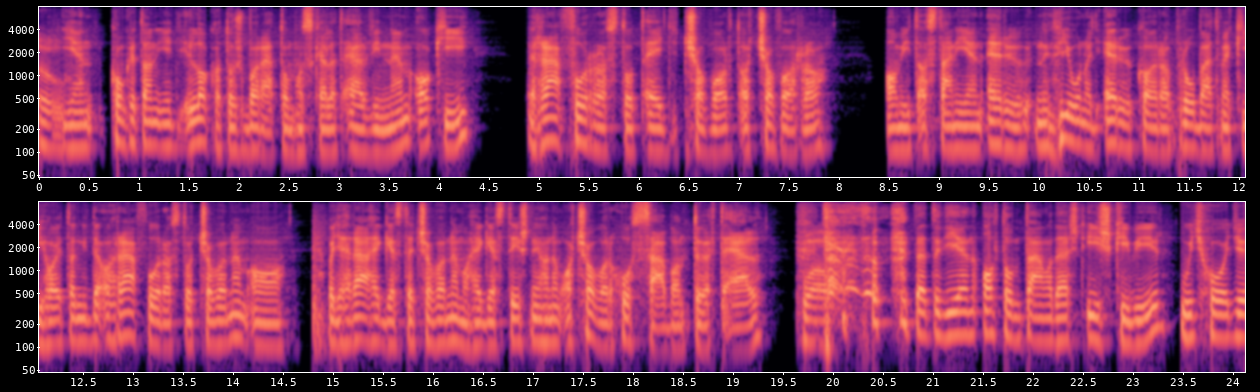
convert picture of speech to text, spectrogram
Ó. ilyen konkrétan egy lakatos barátomhoz kellett elvinnem, aki ráforrasztott egy csavart a csavarra, amit aztán ilyen erő, jó nagy erőkarra próbált meg kihajtani, de a ráforrasztott csavar nem a, vagy a ráhegesztett csavar nem a hegesztésnél, hanem a csavar hosszában tört el. Wow. Tehát, hogy ilyen atomtámadást is kibír, úgyhogy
